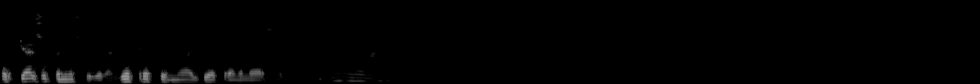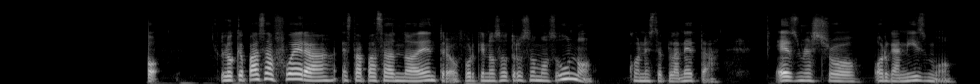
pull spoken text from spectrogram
porque a eso tenemos que llegar. Yo creo que no hay de otra manera de hacerlo. Lo que pasa afuera está pasando adentro, porque nosotros somos uno con este planeta. Es nuestro organismo.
